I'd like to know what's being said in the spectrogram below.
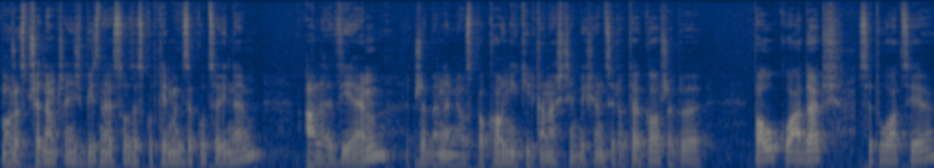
może sprzedam część biznesu ze skutkiem egzekucyjnym, ale wiem, że będę miał spokojnie kilkanaście miesięcy do tego, żeby poukładać sytuację,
